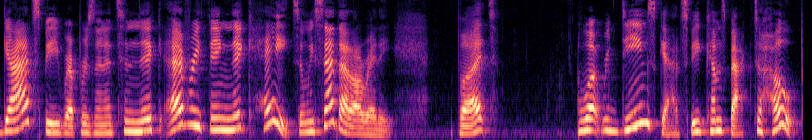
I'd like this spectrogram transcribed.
Gatsby represented to Nick everything Nick hates, and we said that already. But what redeems Gatsby comes back to hope.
